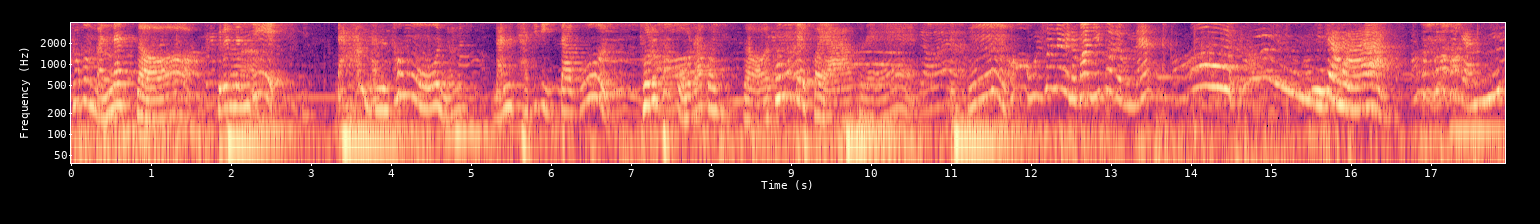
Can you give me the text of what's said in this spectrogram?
그분 만났어. 그랬는데, 딱 나는 성우. 너는, 나는 자질이 있다고 졸업하고 오라고 했어. 성우 될 거야. 그래. 응. 어, 우리 선영이는 많이 이뻐졌네? 이잖아. 예쁘지 않니?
